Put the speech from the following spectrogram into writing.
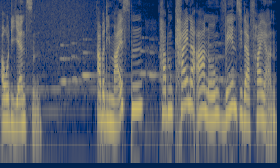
Audienzen. Aber die meisten haben keine Ahnung, wen sie da feiern.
